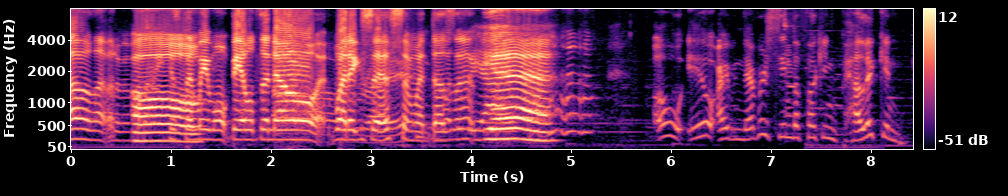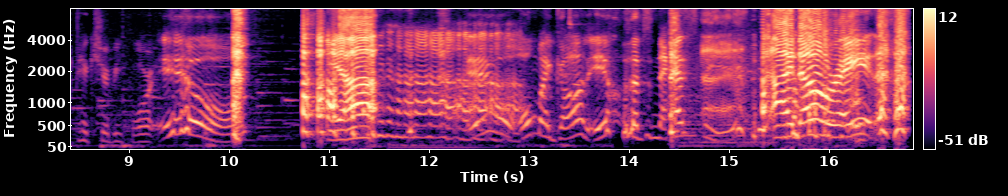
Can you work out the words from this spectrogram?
Oh, that would have been funny because Oh. then we won't be able to know oh, what Oh, exists and what doesn't. Yeah. Oh, ew! I've never seen the fucking pelican picture before. Ew! Yeah, Ew! Oh my god! Ew! That's nasty. I know, right?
